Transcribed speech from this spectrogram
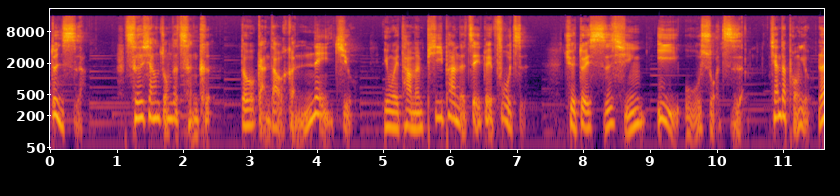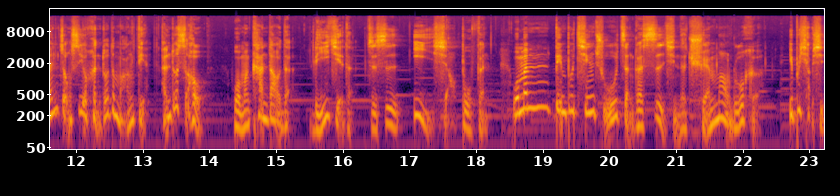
顿时啊，车厢中的乘客都感到很内疚，因为他们批判了这对父子。却对实情一无所知。亲爱的朋友，人总是有很多的盲点，很多时候我们看到的、理解的只是一小部分，我们并不清楚整个事情的全貌如何。一不小心，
